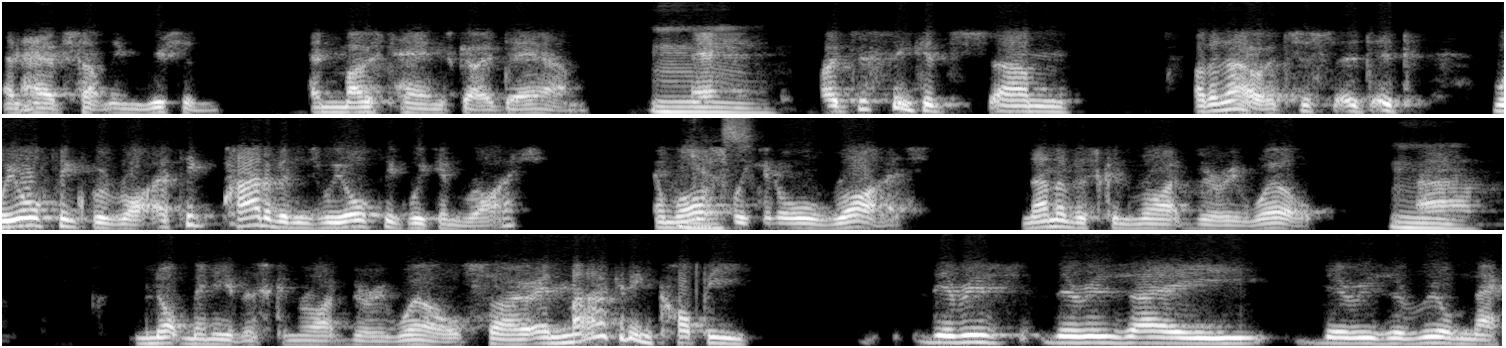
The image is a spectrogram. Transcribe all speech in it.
and have something written. And most hands go down. Mm. And I just think it's, um, I don't know, it's just, it, it, we all think we're right. I think part of it is we all think we can write. And whilst yes. we can all write, none of us can write very well. Mm. Um, not many of us can write very well. So, and marketing copy, there is there is a there is a real knack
